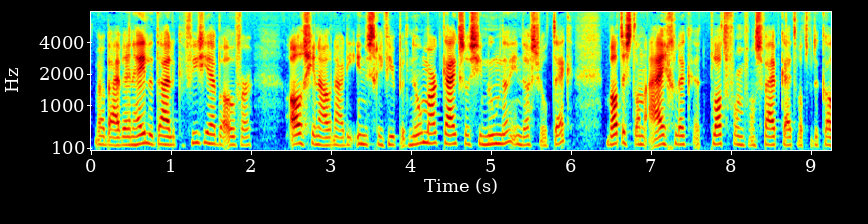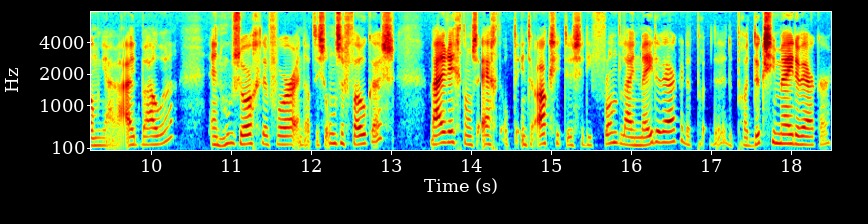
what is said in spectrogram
Waarbij we een hele duidelijke visie hebben over als je nou naar die industrie 4.0 markt kijkt, zoals je noemde, industrial tech, wat is dan eigenlijk het platform van Swipeguide wat we de komende jaren uitbouwen? En hoe zorg je ervoor, en dat is onze focus, wij richten ons echt op de interactie tussen die frontline medewerker, de, de, de productiemedewerker.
